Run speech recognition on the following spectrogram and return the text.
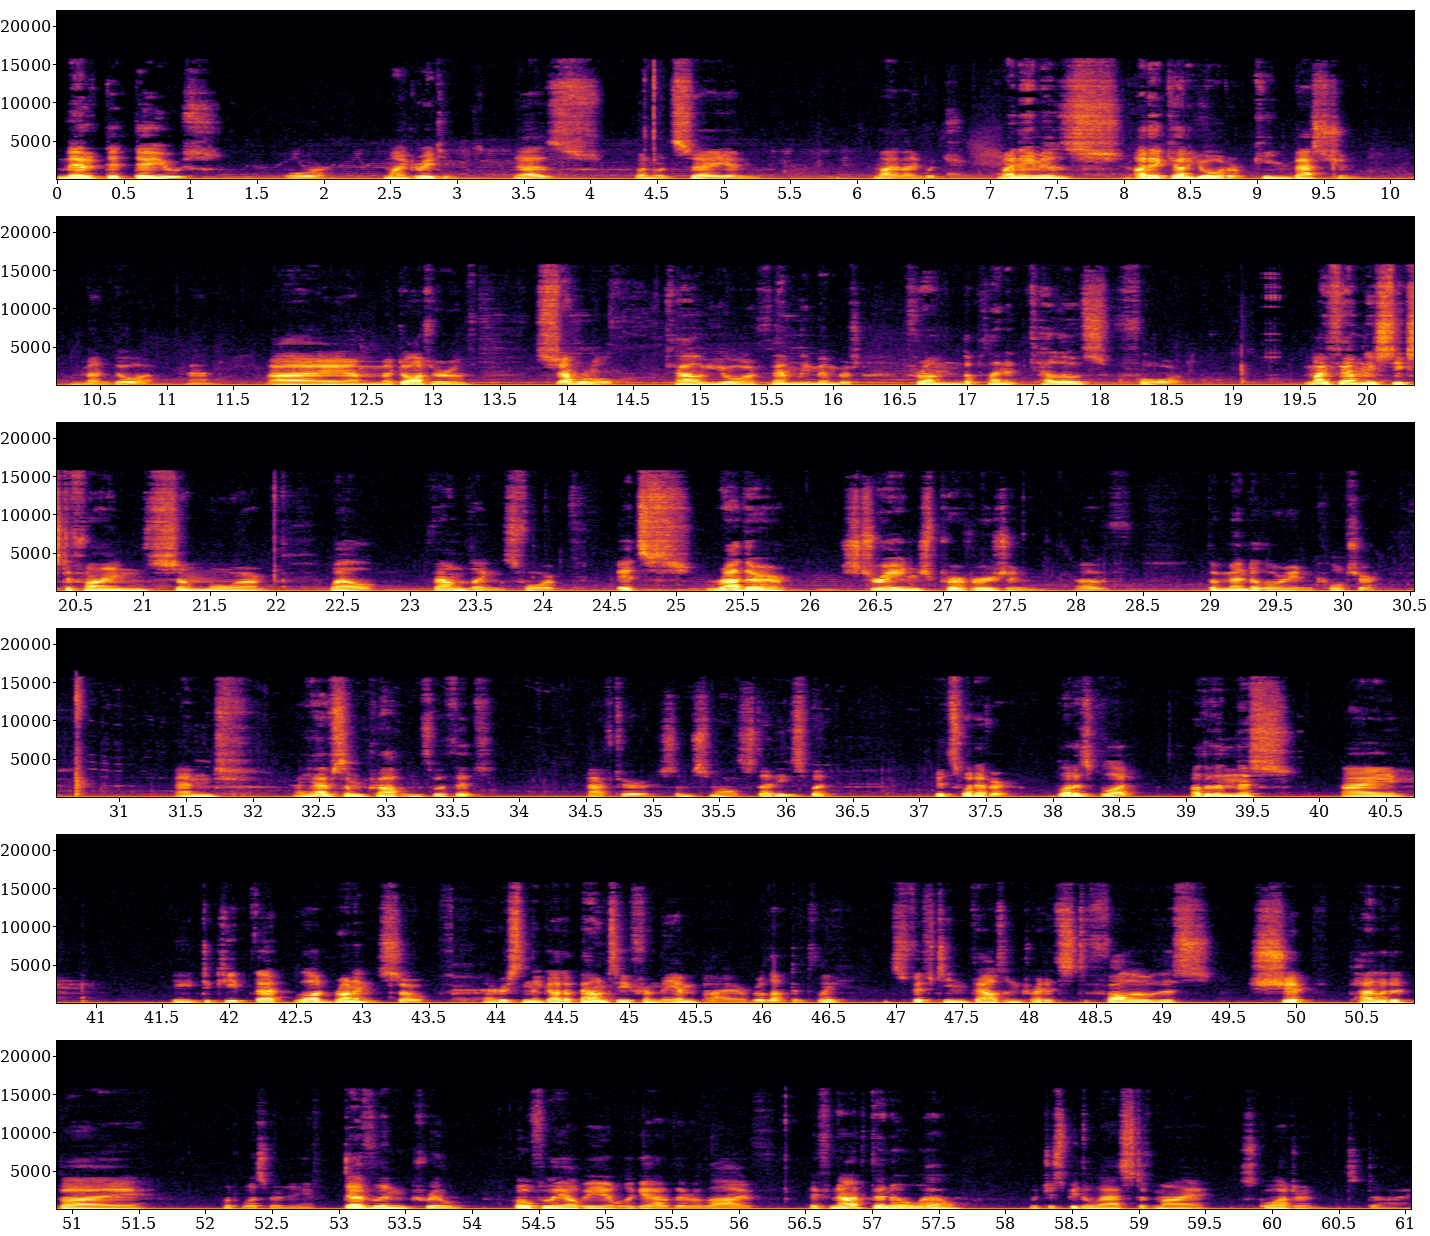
Merte Deus, or my greetings, as one would say in my language. My name is Ahre Calyiu'r King Bastion Mandoa, and I am a daughter of several Calyiu'r family members from the planet Telos 4. My family seeks to find some more, well, foundlings for its rather strange perversion of the Mandalorian culture. And I have some problems with it after some small studies, but it's whatever. Blood is blood. Other than this, I need to keep that blood running, so I recently got a bounty from the Empire, reluctantly. It's 15,000 credits to follow this ship piloted by. What was her name? Devlin Krill? Hopefully, I'll be able to get out of there alive. If not, then oh well. Would just be the last of my squadron to die.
